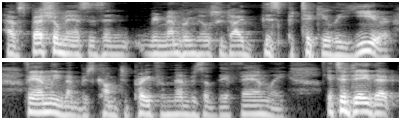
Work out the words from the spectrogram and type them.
have special masses in remembering those who died this particular year. Family members come to pray for members of their family. It's a day that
